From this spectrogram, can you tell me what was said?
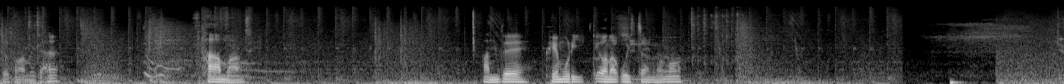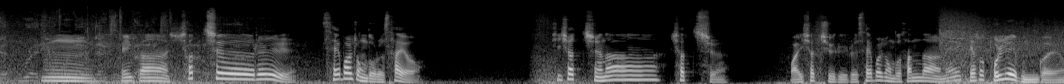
죄송합니다. 사망. 안 돼. 괴물이 깨어나고 있잖아. 음 그러니까 셔츠를 세 벌 정도를 사요. 티셔츠나 셔츠. 와이셔츠 유리를 세 벌 정도 산 다음에 계속 돌려 입는 거예요.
